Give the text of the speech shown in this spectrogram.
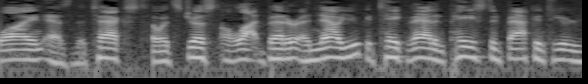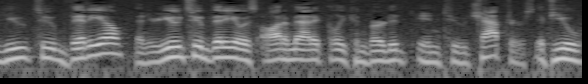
line as the text. So it's just a lot better. And now you could take that and paste it back into your YouTube video and your YouTube video is automatically converted into chapters. If you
